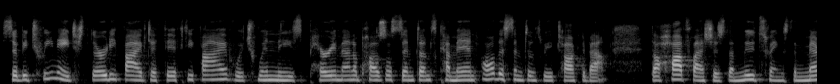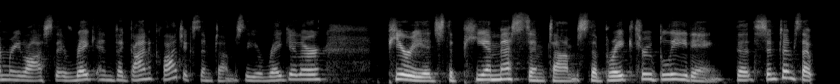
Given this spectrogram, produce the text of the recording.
So between age 35 to 55, which when these perimenopausal symptoms come in, all the symptoms we've talked about, the hot flashes, the mood swings, the memory loss, the irreg- and the gynecologic symptoms, the irregular periods, the PMS symptoms, the breakthrough bleeding, the symptoms that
